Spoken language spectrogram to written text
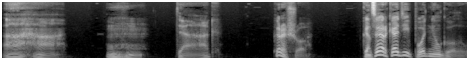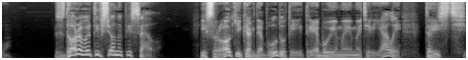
«Ага. Угу. Так. Хорошо». В конце Аркадий поднял голову. «Здорово ты все написал. И сроки, когда будут, и требуемые материалы. То есть,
